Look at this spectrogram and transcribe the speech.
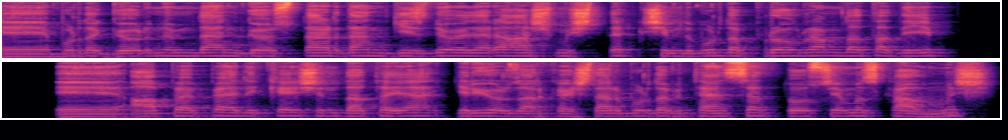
E, burada görünümden gösterden gizli öğeleri açmıştık. Şimdi burada program data deyip e, app application data'ya giriyoruz arkadaşlar. Burada bir Tencent dosyamız kalmış.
